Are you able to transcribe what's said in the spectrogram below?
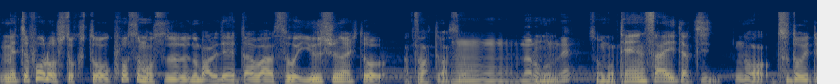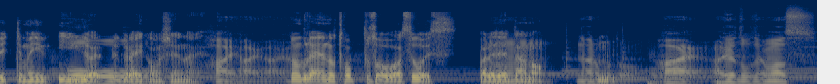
めっちゃフォローしとくと、コスモスのバリデーターはすごい優秀な人集まってますうよ。ん、なるほどね。その天才たちの集いと言ってもいいいいぐらいかもしれない。はいはいはい。そのぐらいのトップ層はすごいです。バリデーターの。うんなるほど、はいありがとうございます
